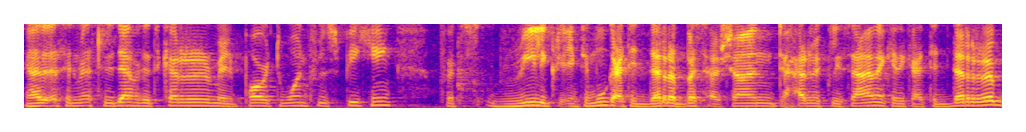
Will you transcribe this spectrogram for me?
يعني هذه الأسئلة من الأسئلة دائما تتكرر من part 1 في ال speaking that's really أنت مو قاعد تتدرب بس عشان تحرك لسانك أنت قاعد تتدرب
